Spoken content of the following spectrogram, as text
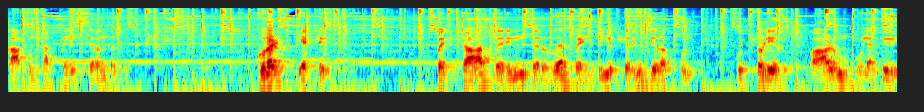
காக்கும் கற்பே சிறந்தது. குறள் எட்டு. பெற்றார் பெரின் பெறுவர் பெண்டி பெருஞ்சிறப்பு. புத்தொழில் வாழும் உலகு.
